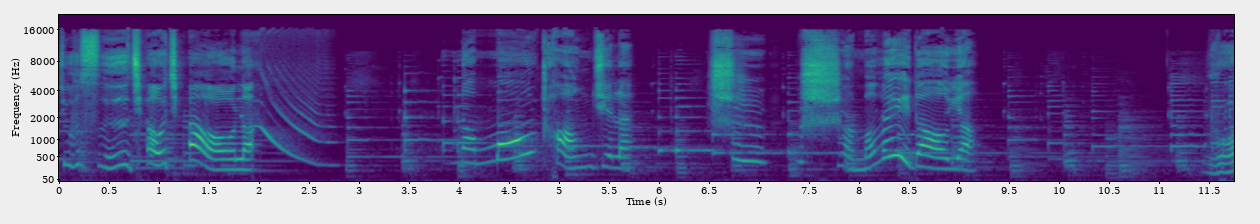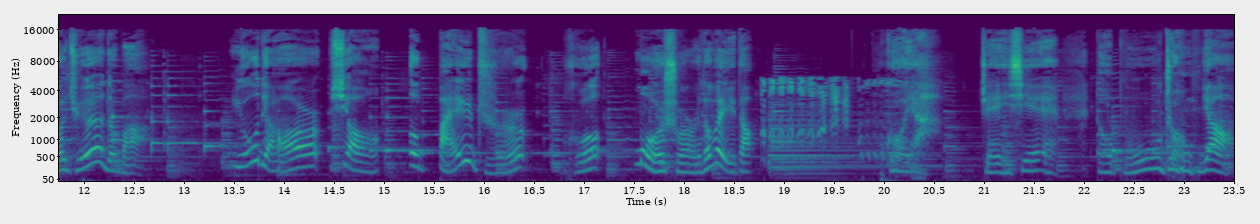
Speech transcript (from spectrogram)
就死翘翘了。那猫尝起来是什么味道呀？我觉得吧，有点儿像呃白纸和墨水的味道。不过呀，这些都不重要。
